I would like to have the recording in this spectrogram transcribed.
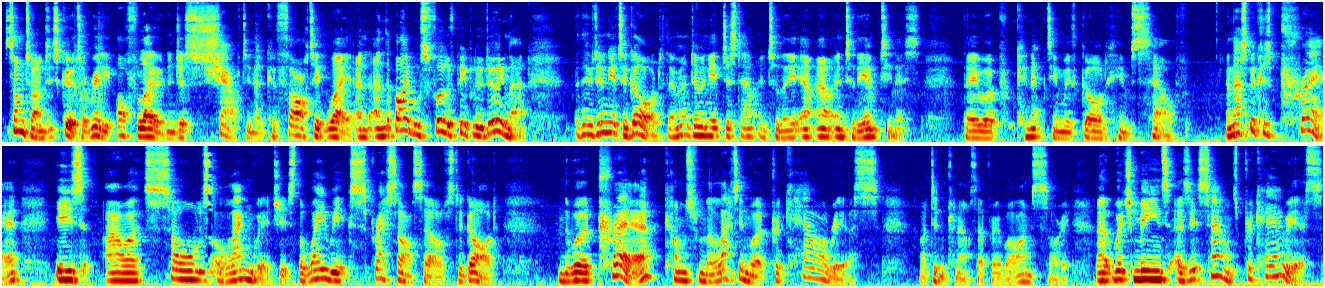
Sometimes it's good to really offload and just shout in a cathartic way, and, and the Bible's full of people who are doing that. But they were doing it to God. They weren't doing it just out into the out into the emptiness. They were connecting with God Himself. And that's because prayer is our soul's language. It's the way we express ourselves to God. And the word prayer comes from the Latin word precarius. I didn't pronounce that very well, I'm sorry. Uh, which means, as it sounds, precarious.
